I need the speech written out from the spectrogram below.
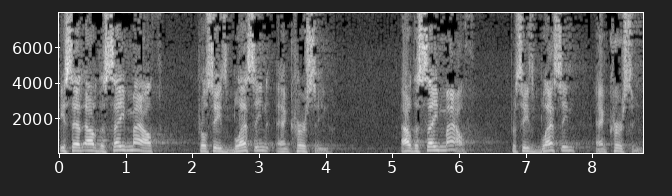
He said, out of the same mouth proceeds blessing and cursing. Out of the same mouth proceeds blessing and cursing.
